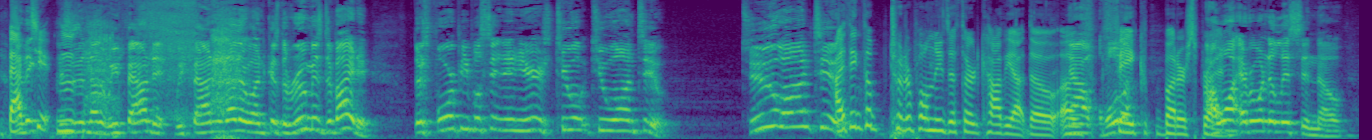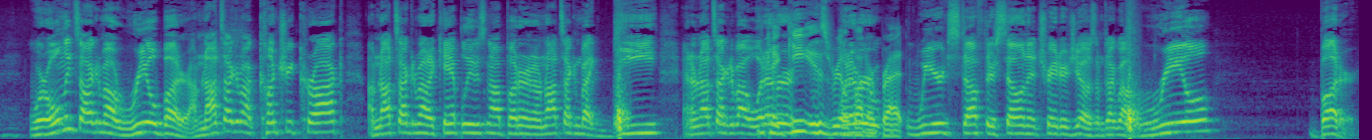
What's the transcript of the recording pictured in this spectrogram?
I Bacteria- think this is mm. another. We found it. We found another one because the room is divided. There's four people sitting in here. It's two, two on two, two on two. I think the Twitter poll needs a third caveat though of Now, hold fake butter spread. I want everyone to listen though. We're only talking about real butter. I'm not talking about country crock. I'm not talking about I can't believe it's not butter, and I'm not talking about ghee, and I'm not talking about whatever. okay, ghee is real whatever butter, Brett. Weird stuff they're selling at Trader Joe's. I'm talking about real butter.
